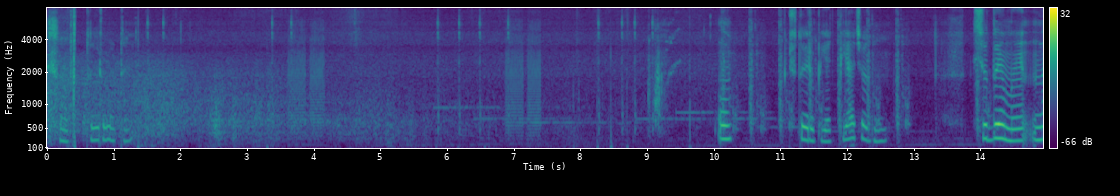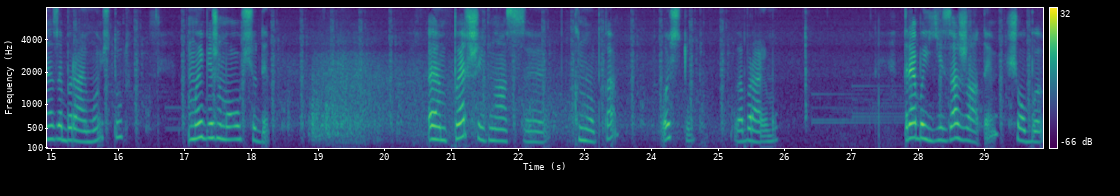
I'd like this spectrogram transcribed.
чотири, один. О, 4, 5, 5, 1. Сюди ми не забираємо ось тут. Ми біжимо ось сюди. Ем, перший в нас е, кнопка ось тут. Забираємо. Треба її зажати, щоб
